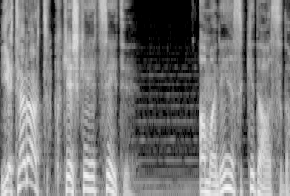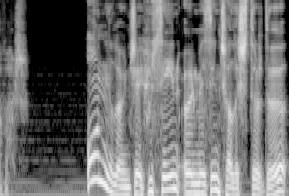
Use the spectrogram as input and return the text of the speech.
yeter artık. Keşke yetseydi. Ama ne yazık ki dahası da var. 10 yıl önce Hüseyin Ölmez'in çalıştırdığı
